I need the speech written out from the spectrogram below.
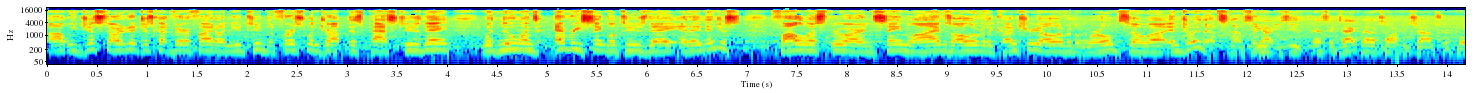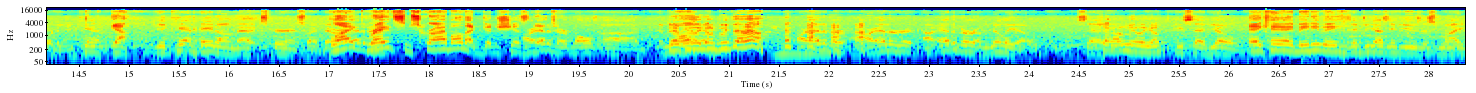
Uh, we just started it, just got verified on YouTube. The first one dropped this past Tuesday, with new ones every single Tuesday, and they, they just follow us through our insane lives all over the country, all over the world. So uh, enjoy that stuff. See how you see that's exactly how Talking Shop's recorded. You can't Yeah. You can't hate on that experience right there. Like, editor- rate, subscribe, all that good shit. Our editor, Balls, uh, Definitely gonna bleep that out. our editor, our editor, our editor Emilio said. Shout out Emilio. He said, "Yo, AKA BDB." he said you guys need to use this mic,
